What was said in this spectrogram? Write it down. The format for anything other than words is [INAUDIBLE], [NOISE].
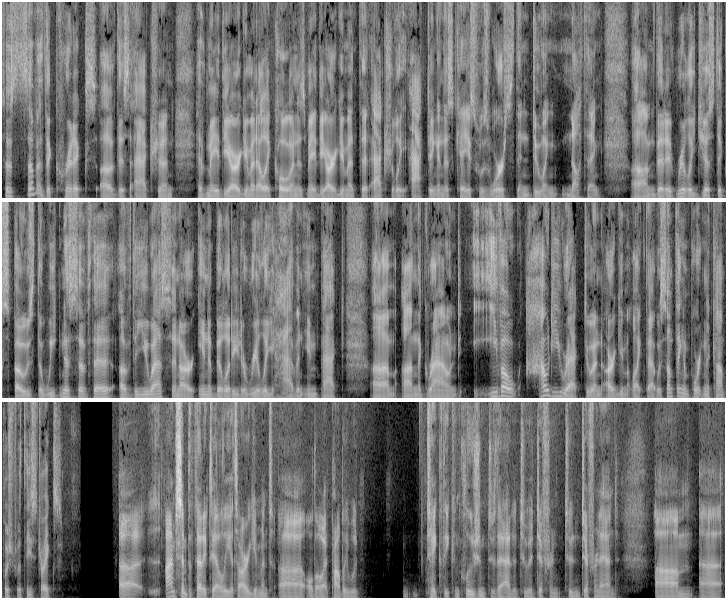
So, some of the critics of this action have made the argument, Eliot Cohen has made the argument that actually acting in this case was worse than doing nothing. Um, that it really just exposed the weakness of the of the U.S. and our inability to really have an impact um, on the ground. Ivo, how do you react to an argument like that? Was something important accomplished with these strikes? Uh, I'm sympathetic to Eliot's argument, uh, although I probably would take the conclusion to that and to a different to a different end. Um, uh,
